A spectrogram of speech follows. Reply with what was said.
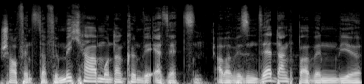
Schaufenster für mich haben und dann können wir ersetzen. Aber wir sind sehr dankbar, wenn wir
